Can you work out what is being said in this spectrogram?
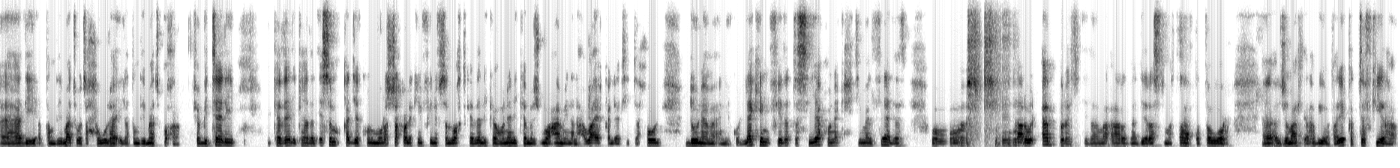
آه، هذه التنظيمات وتحولها إلى تنظيمات أخرى. فبالتالي كذلك هذا الاسم قد يكون مرشح ولكن في نفس الوقت كذلك هنالك مجموعة من العوائق التي تحول دون ما أن يكون. لكن في ذات السياق هناك احتمال ثالث وهو السيناريو الأبرز إذا ما أردنا دراسة مسار تطور آه، الجماعات الإرهابية وطريقة تفكيرها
